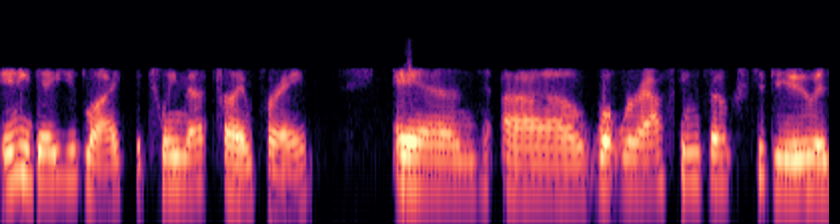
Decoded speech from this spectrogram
any day you'd like between that time frame. And uh, what we're asking folks to do is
